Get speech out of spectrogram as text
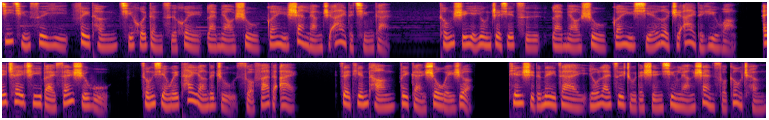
激情四溢、沸腾、起火等词汇来描述关于善良之爱的情感。同时也用这些词来描述关于邪恶之爱的欲望。H H 一百三十五，从显为太阳的主所发的爱，在天堂被感受为热。天使的内在由来自主的神性良善所构成，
